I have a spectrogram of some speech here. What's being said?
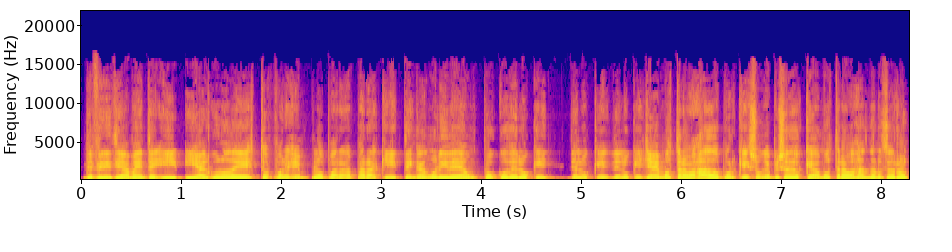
Definitivamente, y, y alguno de estos, por ejemplo, para, para, que tengan una idea un poco de lo, que, de, lo que, de lo que ya hemos trabajado, porque son episodios que vamos trabajando nosotros.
